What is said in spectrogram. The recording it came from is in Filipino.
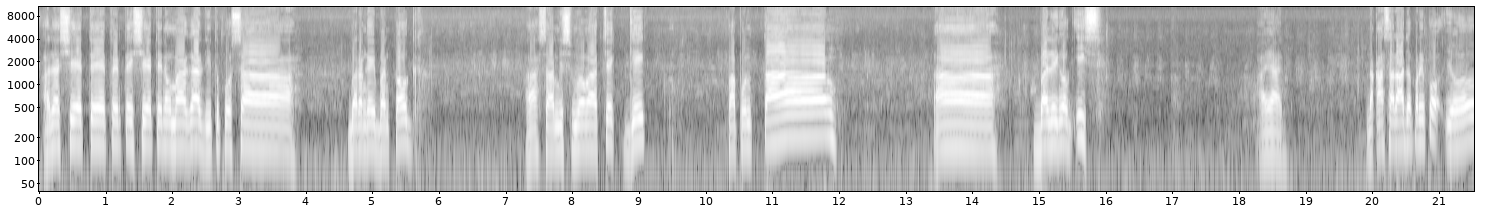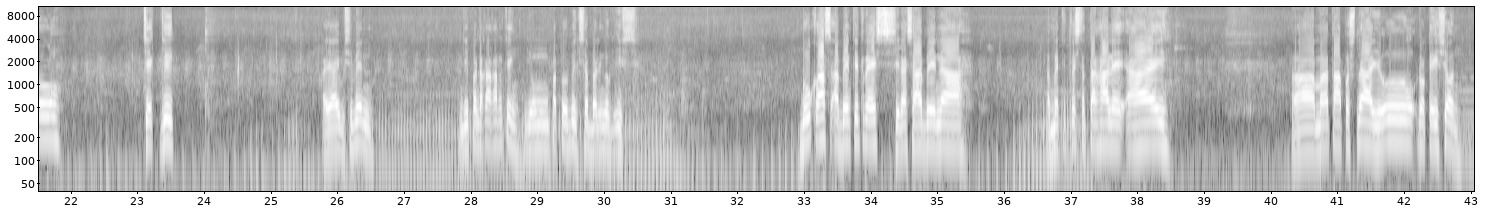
Alas 7.37 ng umaga dito po sa Barangay Bantog. Ah, sa mismo nga check gate papuntang ah, Balingog East. Ayan. Nakasarado pa rin po yung check gate. Kaya ibig sabihin, hindi pa nakakarating yung patubig sa Balingog East. Bukas, a 23, sinasabi na a 23 na tanghali ay ah, matatapos na yung rotation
